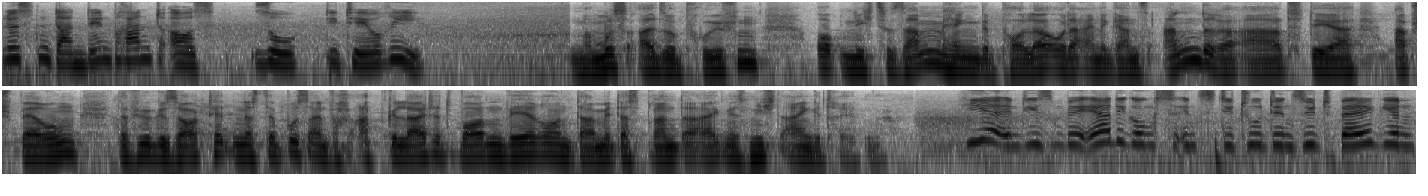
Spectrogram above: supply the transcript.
lösten dann den Brand aus, so die Theorie. Man muss also prüfen, ob nicht zusammenhängende Poller oder eine ganz andere Art der Absperrung dafür gesorgt hätten, dass der Bus einfach abgeleitet worden wäre und damit das Brandereignis nicht eingetreten. Hier in diesem Beerdigungsinstitut in Südbelgien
